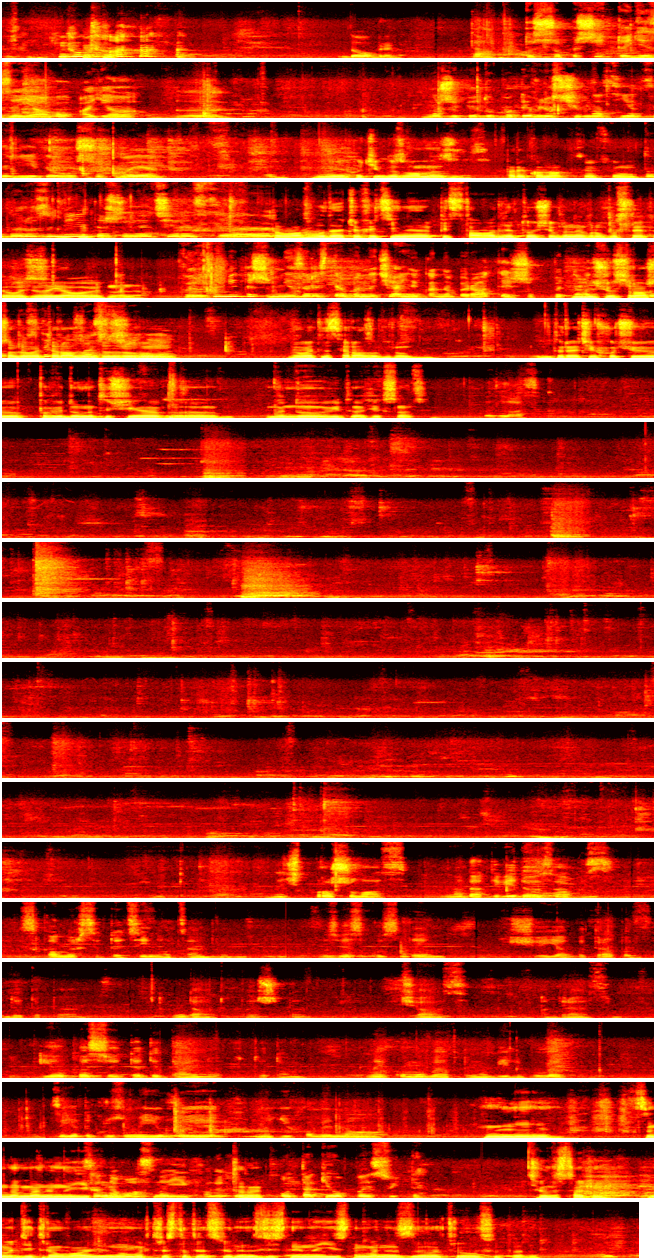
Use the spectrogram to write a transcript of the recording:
Ну так. Добре. Так, то що, пишіть тоді заяву, а я е, може піду подивлюсь, чи в нас є це відео, щоб ви. Ну, я хотів би з вами переконатися в цьому. То ви розумієте, що я через. е, То у вас буде офіційна підстава для того, щоб не пропустити. Ось заява від мене. Ви розумієте, що мені зараз треба начальника набирати, щоб питати. Нічого чи страшного, давайте разом вас це чи ні. зробимо. Давайте це разом зробимо. До речі, хочу повідомити, що я е, веду відеофіксацію. Будь ласка. Значить, прошу вас надати відеозапис з камер ситуаційного центру у зв'язку з тим, що я потрапив у ДТП. Дату пишете, час, адресу. і описуйте детально, хто там, на якому ви автомобілі були. Це я так розумію, ви наїхали на. Ні, це на мене не Це на вас наїхали? Так. Отак і описуйте. Цього достатньо. Водій трамваю номер 331 здійснив наїзд на мене з електровелосипеда.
